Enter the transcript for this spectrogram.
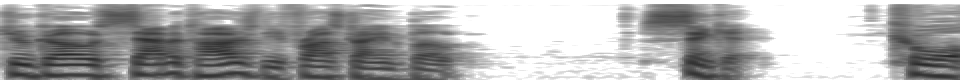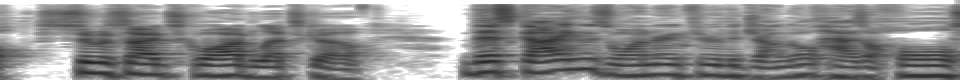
to go sabotage the frost giant boat. Sink it. Cool. Suicide Squad, let's go. This guy who's wandering through the jungle has a whole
